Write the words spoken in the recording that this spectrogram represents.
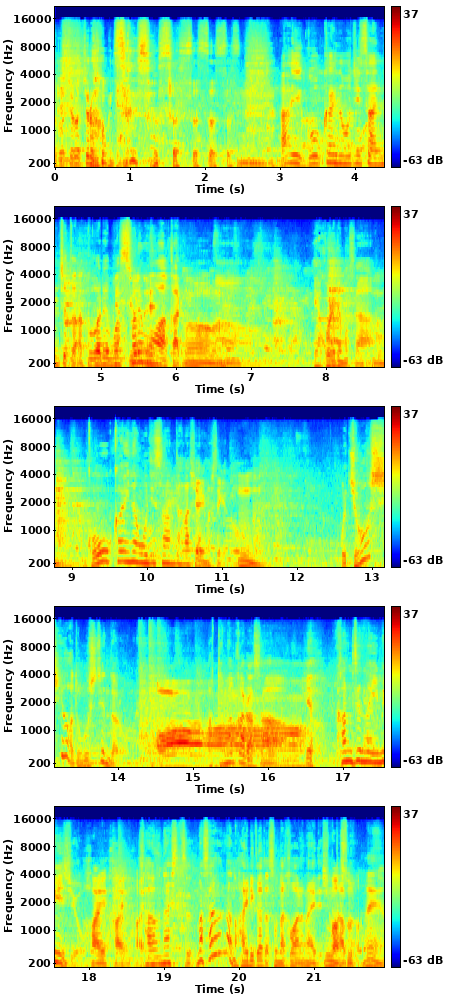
ょろちょろちょろみたいな。そうそうそうそうそうそう、ああいう豪快なおじさんにちょっと憧れますそよねれも分かる、ううんんいやこれでもさ、豪快なおじさんって話ありましたけど、うん、これ女子はどうしてんだろうねあ頭からさいや完全なイメージよ、はいはいはい。サウナ室。まあサウナの入り方はそんな変わらないでしょ、まあそうだね。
